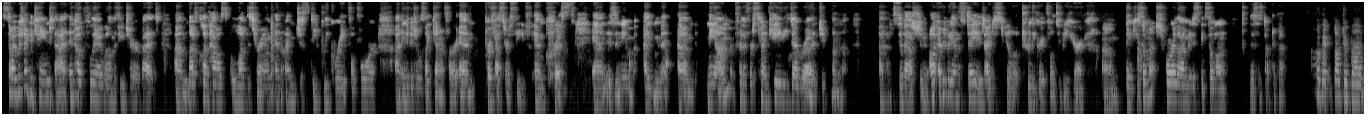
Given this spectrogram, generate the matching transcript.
so I wish I could change that, and hopefully I will in the future. But um, love Clubhouse, love this room, and I'm just deeply grateful for uh, individuals like Jennifer and Professor Steve and Chris, and is it name I met um, Niam for the first time, Katie, Deborah, Giovanna. Uh, Sebastian, everybody on the stage. I just feel truly grateful to be here. Um, thank you so much for allowing me to speak so long. This is Dr. Bev. Okay, Dr. Bev,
